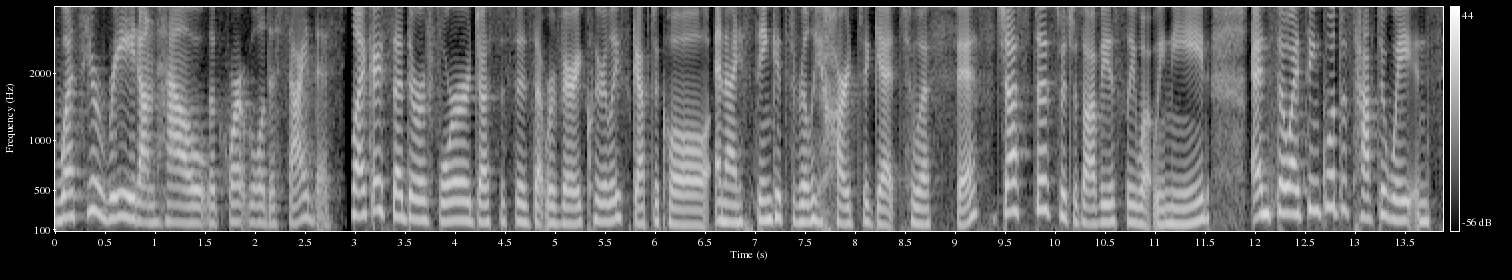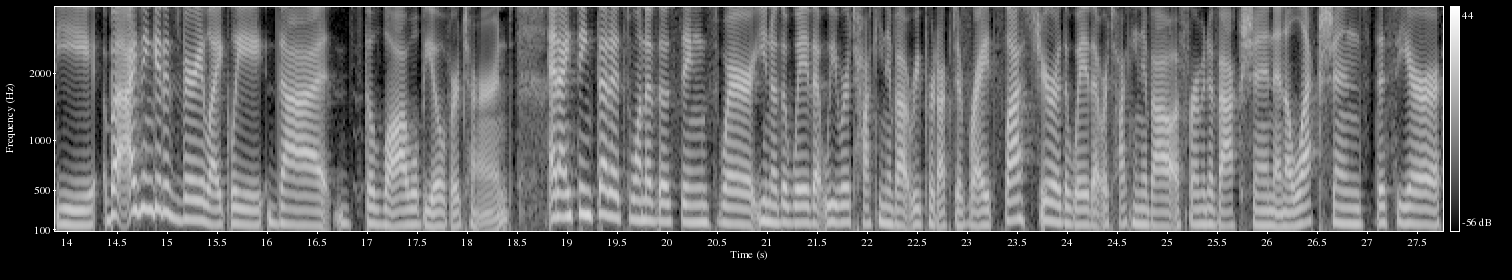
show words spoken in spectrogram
What's your read on how the court will decide this? Like I said, there were four justices that were very clearly skeptical. And I think it's really hard to get to a fifth justice, which is obviously what we need. And so I think we'll just have to wait and see. But I think it is very likely that the law will be overturned. And I think that it's one of those things where, you know, the way that we were talking about reproductive rights last year, or the way that we're talking about affirmative action and elections this year,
